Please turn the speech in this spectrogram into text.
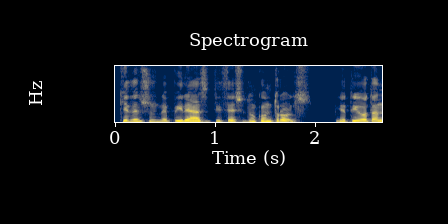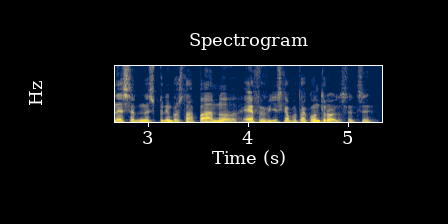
και δεν σου επηρεάζει τη θέση των controls. Γιατί όταν έσαιρνες πριν προς τα πάνω, έφευγες και από τα controls, έτσι.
